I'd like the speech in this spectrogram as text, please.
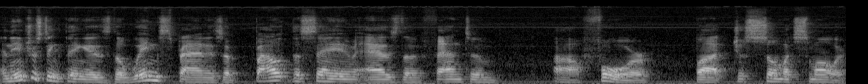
And the interesting thing is the wingspan is about the same as the Phantom uh, 4, but just so much smaller.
